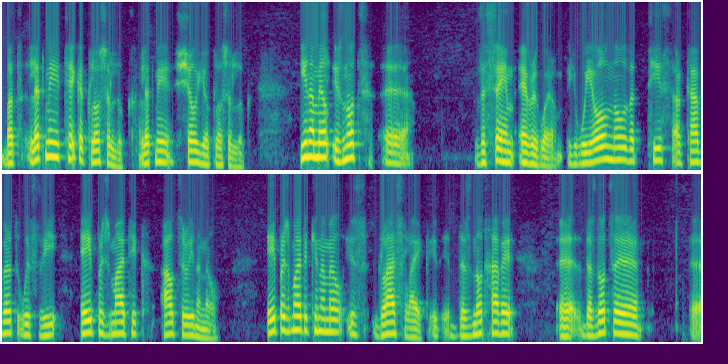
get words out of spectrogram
But let me take a closer look. Let me show you a closer look. Enamel is not uh, the same everywhere. We all know that teeth are covered with the aprismatic outer enamel. Aprismatic enamel is glass-like. It, it, does not have a uh, does not uh, uh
